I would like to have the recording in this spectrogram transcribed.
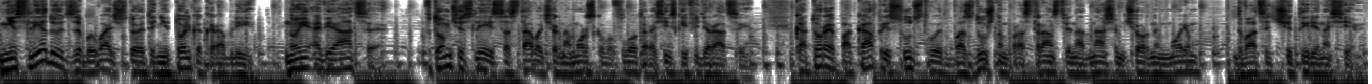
Не следует забывать, что это не только корабли, но и авиация в том числе из состава Черноморского флота Российской Федерации, которая пока присутствует в воздушном пространстве над нашим Черным морем 24 на 7.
